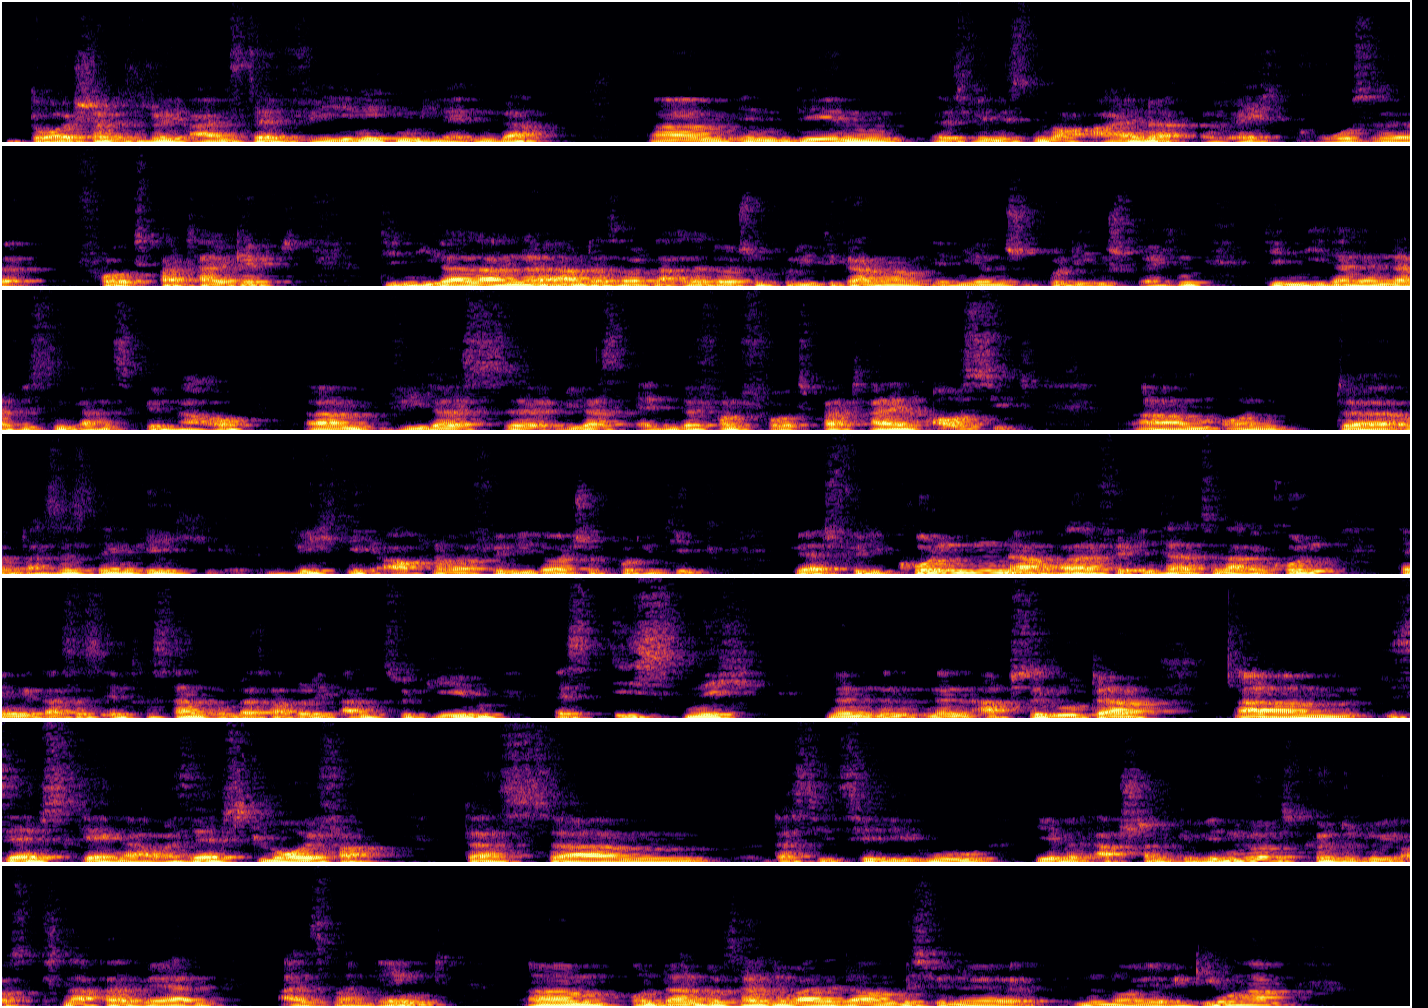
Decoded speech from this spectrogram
Deutschland ist natürlich eines der wenigen Länder, ähm, in denen es wenigstens noch eine recht große Volkspartei gibt die Niederlande, ja, da sollten alle deutschen Politiker mit ihren niederländischen Kollegen sprechen, die Niederländer wissen ganz genau, ähm, wie, das, äh, wie das Ende von Volksparteien aussieht. Ähm, und, äh, und das ist, denke ich, wichtig auch nochmal für die deutsche Politik, für, die Kunden, ja, für internationale Kunden. Ich denke, das ist interessant, um das mal wirklich anzugeben. Es ist nicht ein, ein, ein absoluter ähm, Selbstgänger oder Selbstläufer, dass, ähm, dass die CDU hier mit Abstand gewinnen wird. Es könnte durchaus knapper werden, als man denkt. Ähm, und dann wird es halt eine Weile dauern, bis wir eine, eine neue Regierung haben.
